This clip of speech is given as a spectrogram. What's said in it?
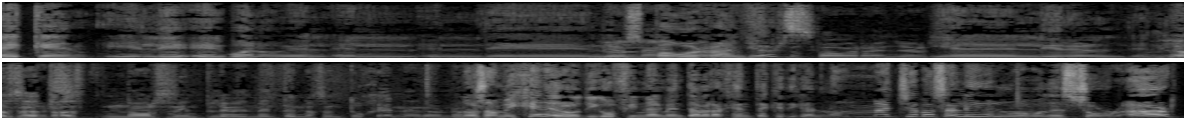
Tekken, y bueno, el, el- el de los Power Rangers Los Power Rangers. y el Little Y los otros no simplemente no son tu género, ¿no? No son mi género, digo, finalmente habrá gente que diga, no manches, va a salir el nuevo de Sword Art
